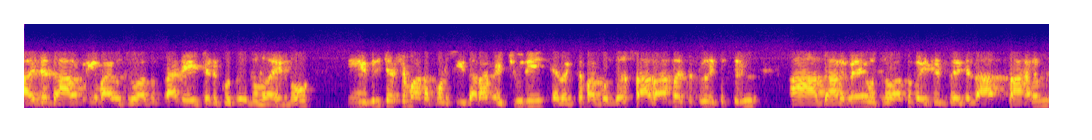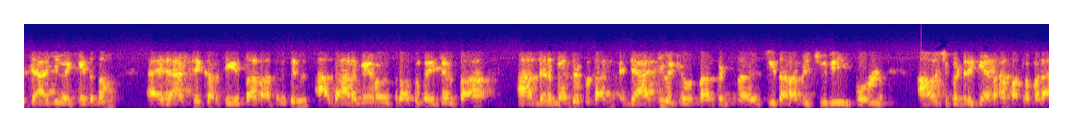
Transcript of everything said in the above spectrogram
അതിന്റെ ധാർമ്മികമായ ഉത്തരവാദിത്വം താൻ ഏറ്റെടുക്കുന്നു എന്നുള്ളതായിരുന്നു. ഈ ഇതിനു ശേഷമാണ് അപ്പോൾ സീതാറാം യെച്ചൂരി വ്യക്തമാക്കുന്നത്. സാധാരണ ആ, ധാർമ്മിക ഉത്തരവാദിത്വം ഏറ്റെടുത്തു കഴിഞ്ഞാൽ ആ സ്ഥാനം രാജിവെക്കേണ്ടതും രാഷ്ട്രീയക്കാർ ചെയ്യുന്നതാണ്. അത്തരത്തിൽ ആ ധാർമ്മികമായ ഉത്തരവാദിത്വം ഏറ്റെടുത്ത ആ ധർമ്മേന്ദ്ര പ്രധാൻ രാജിവെക്കണമെന്ന് സീതാറാം യെച്ചൂരി ഇപ്പോൾ ആവശ്യപ്പെട്ടിരിക്കുകയാണ്. മാത്രമല്ല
